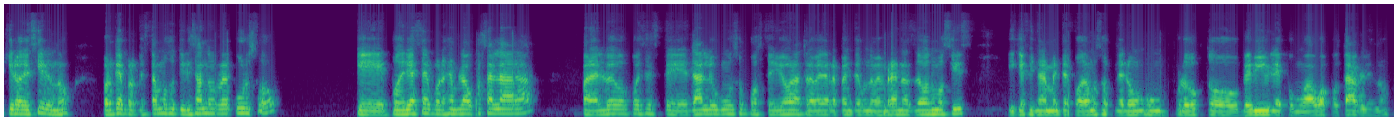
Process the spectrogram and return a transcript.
quiero decir, ¿no? ¿Por qué? Porque estamos utilizando un recurso que podría ser, por ejemplo, agua salada, para luego, pues, este, darle un uso posterior a través de repente de unas membranas de osmosis y que finalmente podamos obtener un, un producto bebible como agua potable, ¿no?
